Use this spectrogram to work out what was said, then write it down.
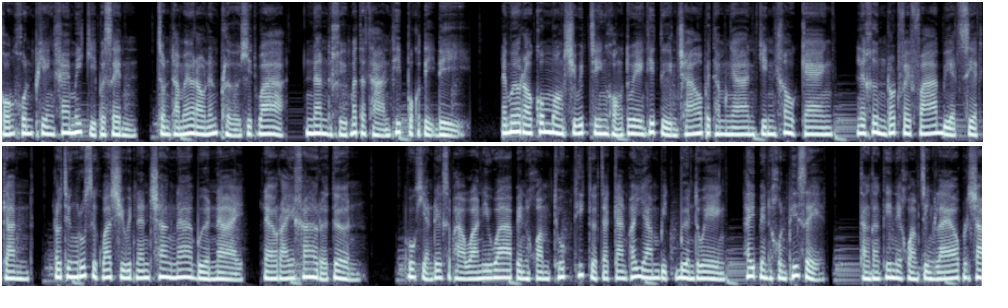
ของคนเพียงแค่ไม่กี่เปอร์เซ็นต์ จนทำให้เรานั้นเผลอคิดว่า นั่นคือมาตรฐานที่ปกติดี และเมื่อเราก้มมองชีวิตจริงของตัวเองที่ตื่นเช้าไปทำงานกินข้าวแกง และขึ้นรถไฟฟ้าเบียดเสียดกัน เราจึงรู้สึกว่าชีวิตนั้นช่างน่าเบื่อหน่าย และไร้ค่าเหลือเกิน ผู้เขียนเรียกสภาวะนี้ว่าเป็นความทุกข์ที่เกิดจากการพยายามบิดเบือนตัวเอง ให้เป็นคนพิเศษ ทั้งทั้งที่ในความจริงแล้วประชา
